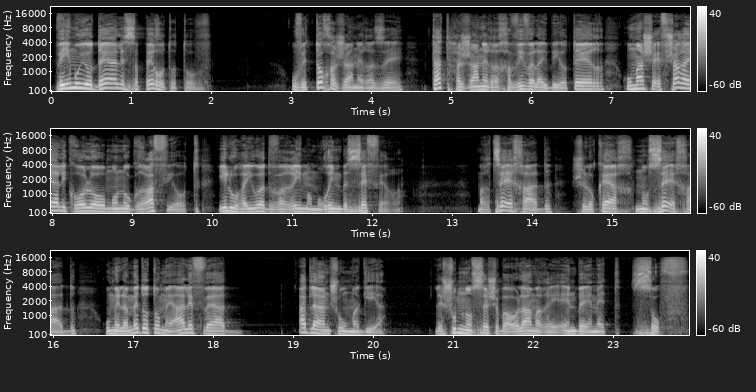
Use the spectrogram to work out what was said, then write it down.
ואם הוא יודע לספר אותו טוב. ובתוך הז'אנר הזה, תת הז'אנר החביב עליי ביותר הוא מה שאפשר היה לקרוא לו מונוגרפיות, אילו היו הדברים אמורים בספר. מרצה אחד שלוקח נושא אחד ומלמד אותו מאלף ועד עד לאן שהוא מגיע. לשום נושא שבעולם הרי אין באמת סוף.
